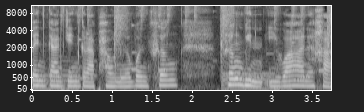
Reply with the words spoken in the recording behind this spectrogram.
เป็นการกินกระเพราเนื้อบนเครื่องเครื่องบินอีว่านะคะ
